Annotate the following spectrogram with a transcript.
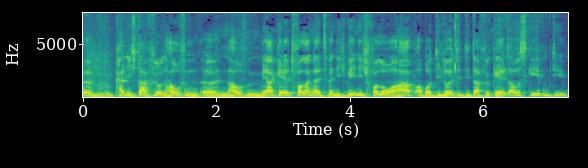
ähm, kann ich dafür einen Haufen, äh, einen Haufen mehr Geld verlangen, als wenn ich wenig Follower habe. Aber die Leute, die dafür Geld ausgeben, die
